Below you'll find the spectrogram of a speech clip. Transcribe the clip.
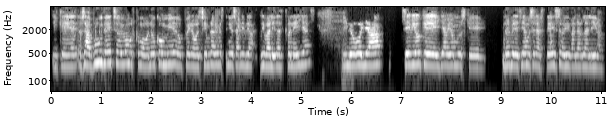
y que, o sea, Book de hecho íbamos como no con miedo, pero siempre habíamos tenido esa rivalidad con ellas y luego ya se vio que ya habíamos que nos merecíamos el ascenso y ganar la liga.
